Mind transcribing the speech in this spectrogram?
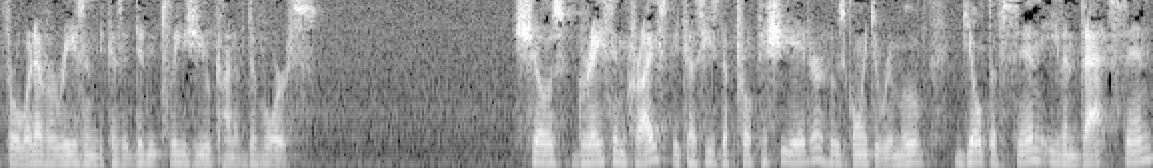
for whatever reason because it didn't please you kind of divorce shows grace in Christ because he's the propitiator who's going to remove guilt of sin, even that sin.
